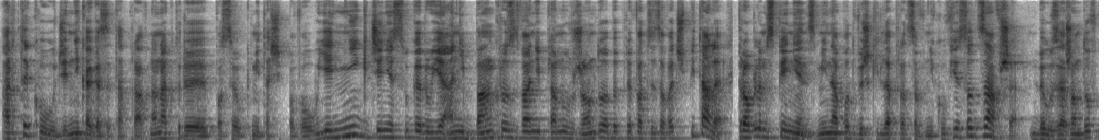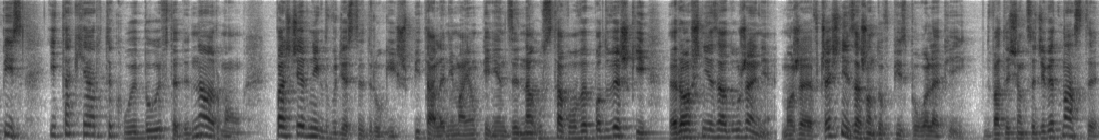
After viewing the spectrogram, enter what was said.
Artykuł Dziennika Gazeta Prawna, na który poseł Kmita się powołuje, nigdzie nie sugeruje ani bankructw, ani planów rządu, aby prywatyzować szpitale. Problem z pieniędzmi na podwyżki dla pracowników jest od zawsze. Był zarządów PiS i takie artykuły były wtedy normą. Październik 22. Szpitale nie mają pieniędzy na ustawowe podwyżki. Rośnie zadłużenie. Może wcześniej zarządów PiS było lepiej. 2019.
